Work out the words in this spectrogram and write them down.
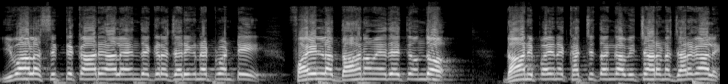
ఇవాళ సిట్ కార్యాలయం దగ్గర జరిగినటువంటి ఫైళ్ళ దహనం ఏదైతే ఉందో దానిపైన ఖచ్చితంగా విచారణ జరగాలి.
